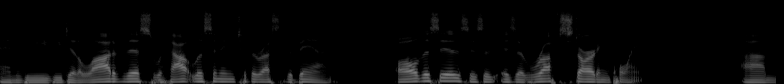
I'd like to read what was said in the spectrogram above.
and we we did a lot of this without listening to the rest of the band. All this is is a, is a rough starting point. Um,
